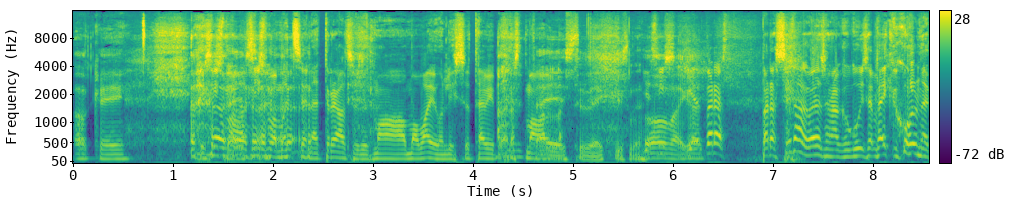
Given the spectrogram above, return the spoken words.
okei okay.. ja siis ma, siis ma mõtlesin, et reaalselt, et ma, ma vajun lihtsalt häbi pärast maa alla. täiesti pekkis noh. ja Oh siis my ja God. pärast, pärast seda ühesõnaga, kui see väike kolme,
